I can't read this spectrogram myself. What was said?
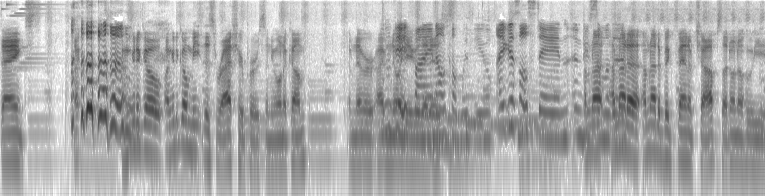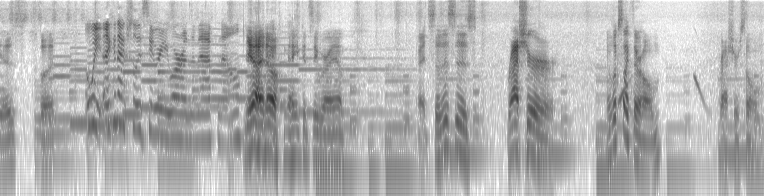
Thanks. I, am gonna go. I'm gonna go meet this Rasher person. You want to come? I've never. I have no okay, idea who that fine. I'll come with you. I guess I'll stay and, and do I'm some not. of I'm not a. I'm not a big fan of Chops. I don't know who he is, but Oh wait, I can actually see where you are on the map now. yeah, I know. Now you can see where I am. All right. So this is Rasher. It looks like they're home. Rasher's home.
